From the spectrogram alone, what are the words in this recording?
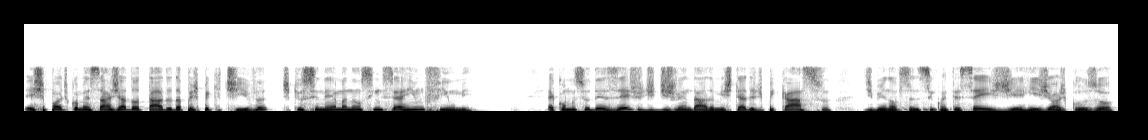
Este pode começar já dotado da perspectiva de que o cinema não se encerra em um filme, É como se o desejo de desvendar o mistério de Picasso, de 1956, de Henri Georges Clouzot,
